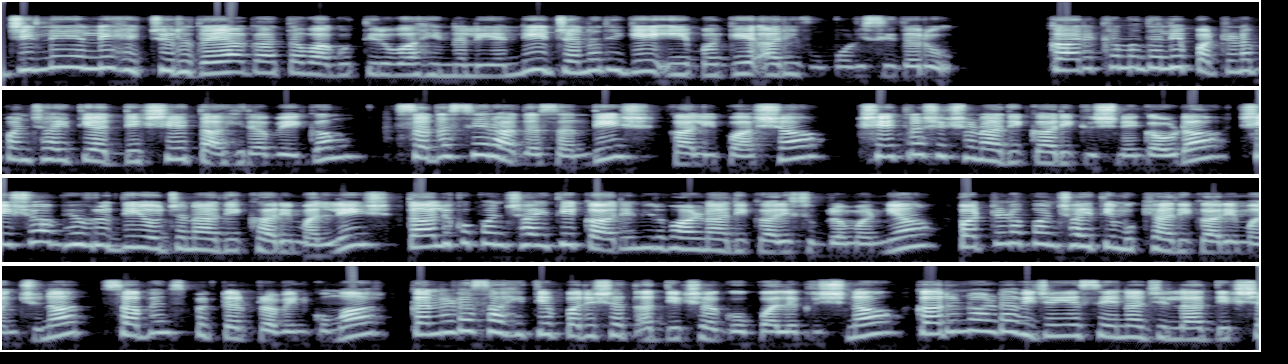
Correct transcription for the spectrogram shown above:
ಜಿಲ್ಲೆಯಲ್ಲಿ ಹೆಚ್ಚು ಹೃದಯಾಘಾತವಾಗುತ್ತಿರುವ ಹಿನ್ನೆಲೆಯಲ್ಲಿ ಜನರಿಗೆ ಈ ಬಗ್ಗೆ ಅರಿವು ಮೂಡಿಸಿದರು. ಕಾರ್ಯಕ್ರಮದಲ್ಲಿ ಪಟ್ಟಣ ಪಂಚಾಯಿತಿ ಅಧ್ಯಕ್ಷೆ ತಾಹಿರಾ ಬೇಗಂ, ಸದಸ್ಯರಾದ ಸಂದೇಶ್, ಕಾಲಿಪಾಷಾ ಕ್ಷೇತ್ರ ಶಿಕ್ಷಣಾಧಿಕಾರಿ ಕೃಷ್ಣೇಗೌಡ ಶಿಶು ಅಭಿವೃದ್ಧಿ ಯೋಜನಾಧಿಕಾರಿ ಮಲ್ಲೇಶ್, ತಾಲೂಕು ಪಂಚಾಯಿತಿ ಕಾರ್ಯನಿರ್ವಹಣಾಧಿಕಾರಿ ಸುಬ್ರಹ್ಮಣ್ಯ, ಪಟ್ಟಣ ಪಂಚಾಯಿತಿ ಮುಖ್ಯಾಧಿಕಾರಿ ಮಂಜುನಾಥ್, ಸಬ್ ಇನ್ಸ್ಪೆಕ್ಟರ್ ಪ್ರವೀಣ್ ಕುಮಾರ್, ಕನ್ನಡ ಸಾಹಿತ್ಯ ಪರಿಷತ್ ಅಧ್ಯಕ್ಷ ಗೋಪಾಲಕೃಷ್ಣ, ಕರುನಾಡ ವಿಜಯ ಸೇನಾ ಜಿಲ್ಲಾಧ್ಯಕ್ಷ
